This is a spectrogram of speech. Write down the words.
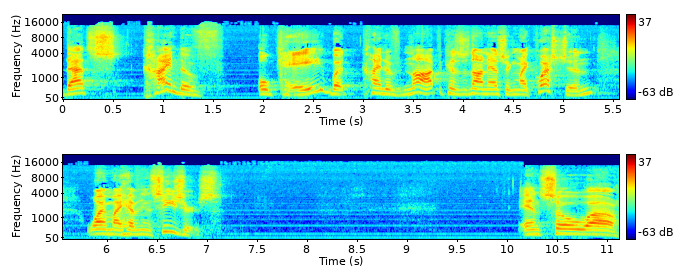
that's kind of okay, but kind of not because it's not answering my question. Why am I having the seizures? And so uh,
